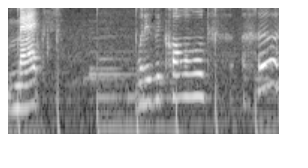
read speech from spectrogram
MAC's, what is it called? the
